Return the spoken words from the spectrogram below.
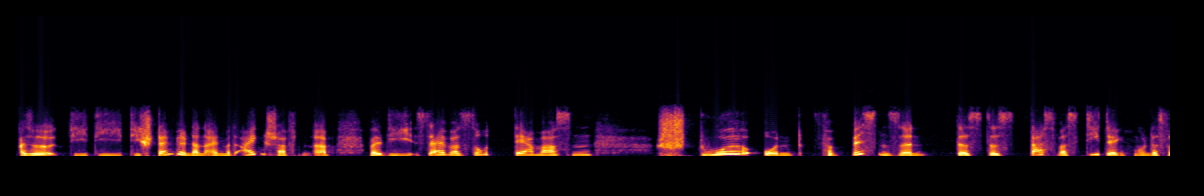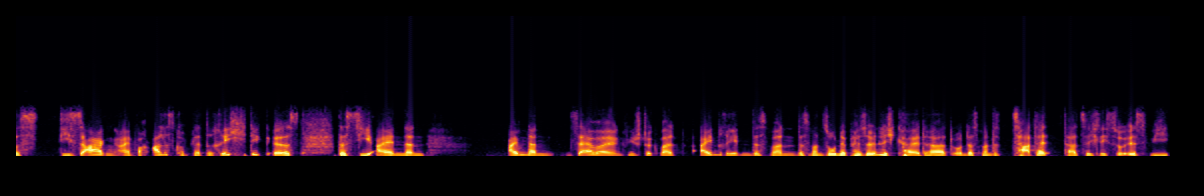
also die, die, die stempeln dann einen mit Eigenschaften ab, weil die selber so dermaßen stur und verbissen sind, dass, dass das, was die denken und das, was die sagen, einfach alles komplett richtig ist, dass die einen dann einem dann selber irgendwie ein Stück weit einreden, dass man, dass man so eine Persönlichkeit hat und dass man tatsächlich so ist, wie,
